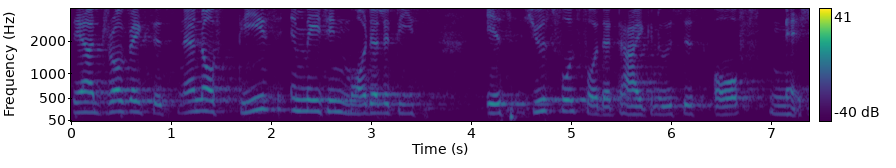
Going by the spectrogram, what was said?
there are drawbacks is none of these imaging modalities is useful for the diagnosis of NASH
